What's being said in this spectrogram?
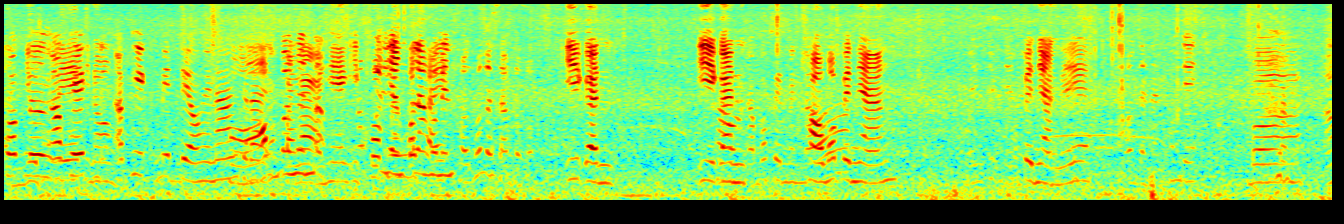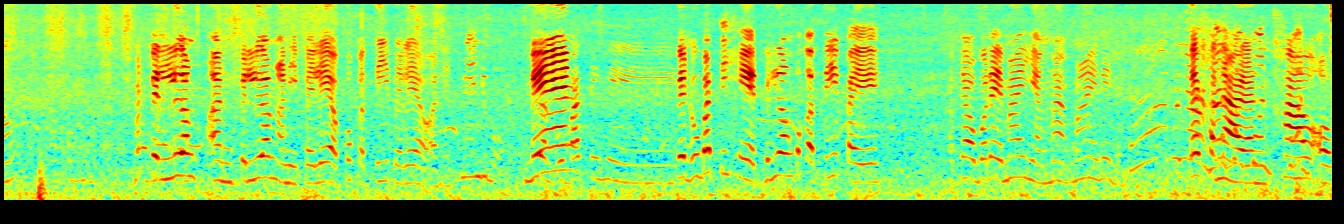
พวกหนึ่งเอาพริกพี่น้องเอาพริกเม็ดเดียวให้นางหก็ได้อมปลาร้าแห้งอีกพวกหเลี้นึยงงฝบ่รั่งใส่มาเป็นเขาโทรศัพท์หรอกอีกัน อีกันกับว่าเป็นแมงดเขาบ่เป็นหยังบ่เป็นหยังเด้เอาแต่นั้นเขาเด็กบ่เอ้ามันเป็นเรื่องอันเป็นเรื่องอันนี้ไปแล้วปกติไปแล้วอันนี้แม่นอยู่บอกแม่นอุบัติเหตุเป็นอุบัติเหตุเป็นเรื่องปกติไปพระเจ้าบ่ได้ไม่อย่างมากไม่ได้เลยแต่ขนาดอันข้าวออก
